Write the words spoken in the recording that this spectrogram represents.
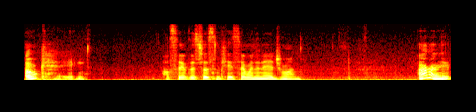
Okay. I'll save this just in case I want an edge one. Alright.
